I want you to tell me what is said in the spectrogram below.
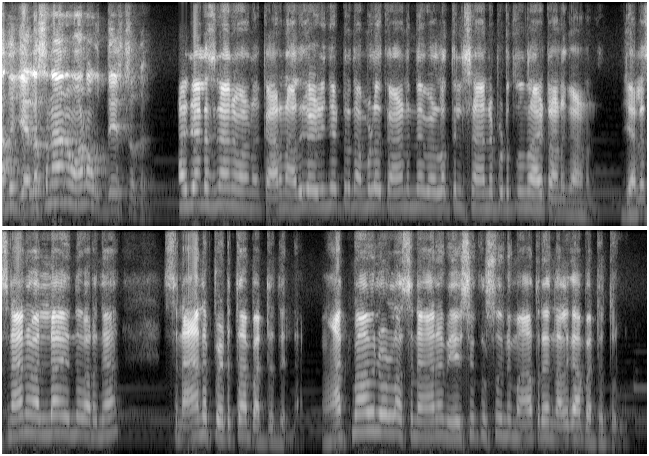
അത് ജലസ്നാനമാണോ ഉദ്ദേശിച്ചത്. ജലസ്നാനമാണ്. കാരണം അത് കഴിഞ്ഞിട്ട് നമ്മൾ കാണുന്ന വെള്ളത്തിൽ സ്നാനപ്പെടുത്തുന്നതായിട്ടാണ് കാണുന്നത്. ജലസ്നാനം അല്ല എന്ന് പറഞ്ഞാൽ സ്നാനപ്പെടുത്താൻ പറ്റത്തില്ല. ആത്മാവിലുള്ള സ്നാനം യേശുക്രിസ്തുവിന് മാത്രമേ നൽകാൻ പറ്റത്തുള്ളൂ.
